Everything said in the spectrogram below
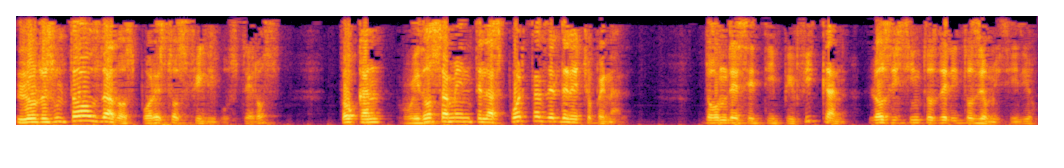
Los resultados dados por estos filibusteros tocan ruidosamente las puertas del derecho penal, donde se tipifican los distintos delitos de homicidio.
